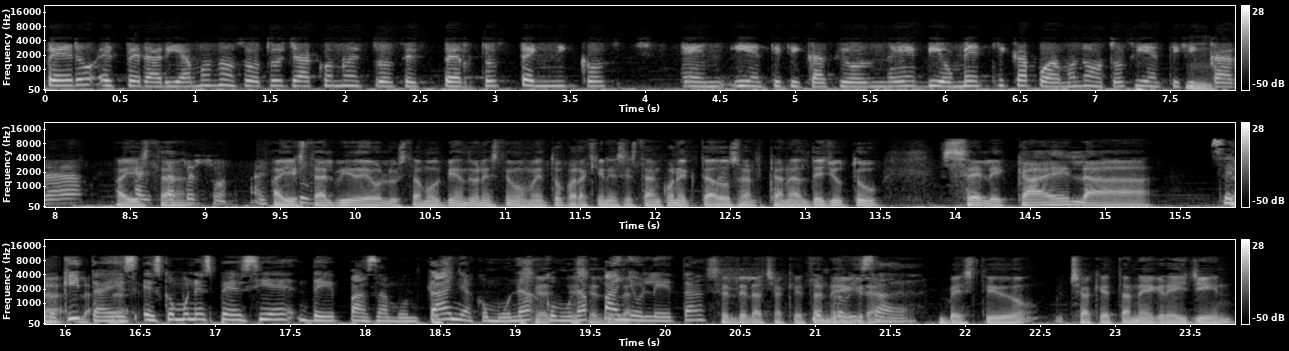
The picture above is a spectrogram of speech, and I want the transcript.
pero esperaríamos nosotros ya con nuestros expertos técnicos en identificación de biométrica podamos nosotros identificar a, mm. ahí está, esta persona. ahí está el video, lo estamos viendo en este momento para quienes están conectados al canal de YouTube. Se le cae la... Se le quita, es, es como una especie de pasamontaña, como una, como una pañoleta. es el de la chaqueta negra, vestido, chaqueta negra y jean.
